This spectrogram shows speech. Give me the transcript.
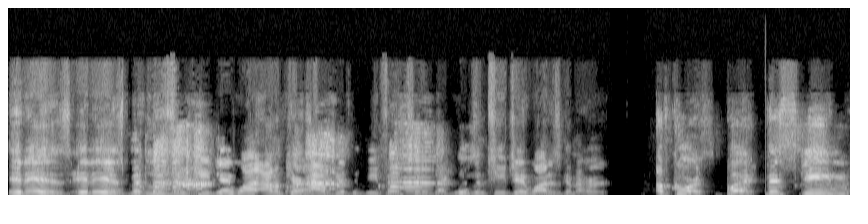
It is. It is. But losing TJ Watt, I don't care how good the defense is. Like losing TJ Watt is going to hurt. Of course, but the scheme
